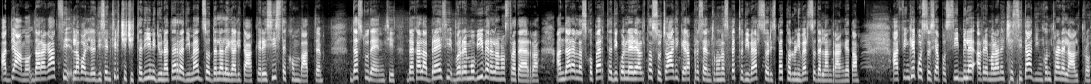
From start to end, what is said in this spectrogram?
abbiamo da ragazzi la voglia di sentirci cittadini di una terra di mezzo della legalità che resiste e combatte. Da studenti, da calabresi vorremmo vivere la nostra terra, andare alla scoperta di quelle realtà sociali che rappresentano un aspetto diverso rispetto all'universo dell'andrangheta. Affinché questo sia possibile avremo la necessità di incontrare l'altro,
